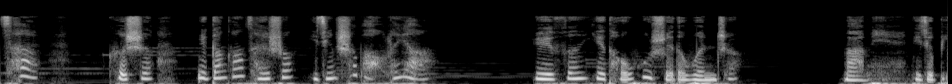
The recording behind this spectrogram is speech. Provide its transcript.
菜？可是你刚刚才说已经吃饱了呀。玉芬一头雾水的问着。妈咪，你就别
